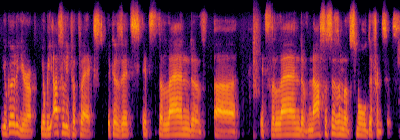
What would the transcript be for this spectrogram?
you'll go to Europe, you'll be utterly perplexed because it's it's the land of uh, it's the land of narcissism of small differences."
